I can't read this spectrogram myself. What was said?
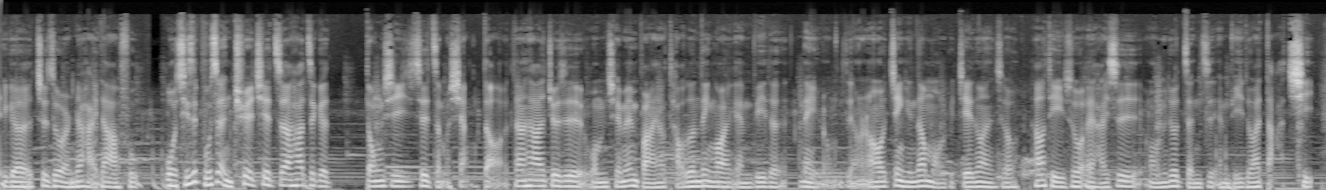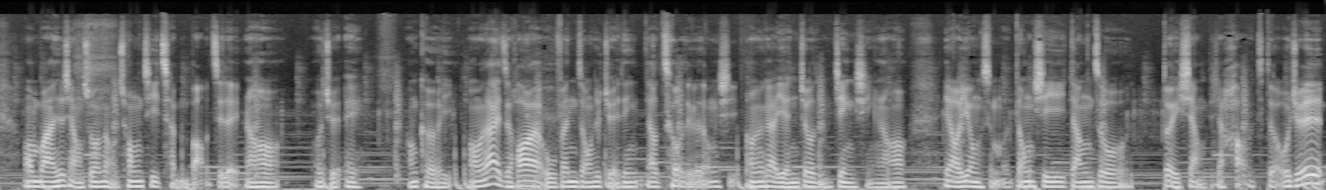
一个制作人叫海大富。我其实不是很确切知道他这个。”东西是怎么想到，但他就是我们前面本来有讨论另外一个 MV 的内容，这样，然后进行到某一个阶段的时候，他提说，哎，还是我们就整支 MV 都在打气。我们本来是想说那种充气城堡之类，然后我觉得，哎，好像可以。我们大概只花了五分钟就决定要做这个东西，然后就开始研究怎么进行，然后要用什么东西当做对象比较好。对，我觉得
